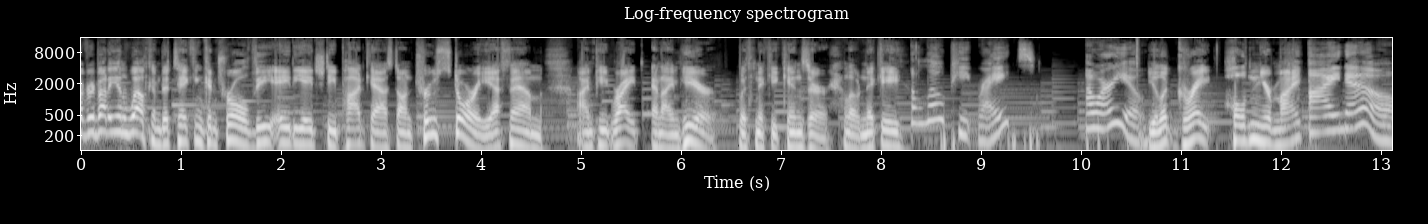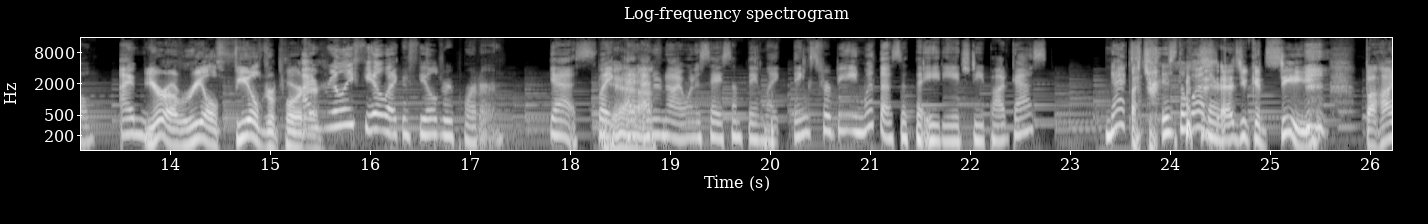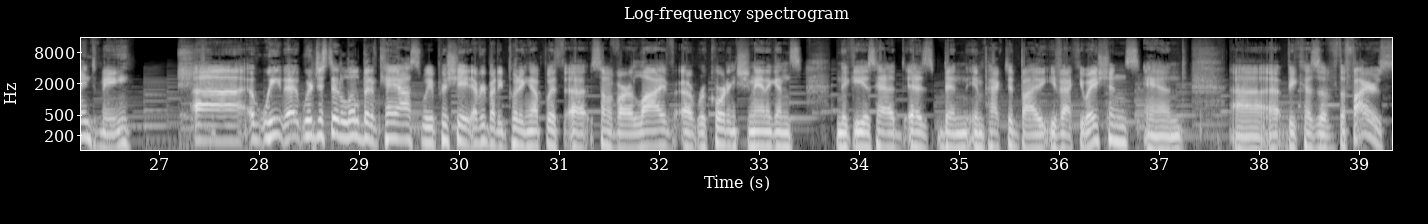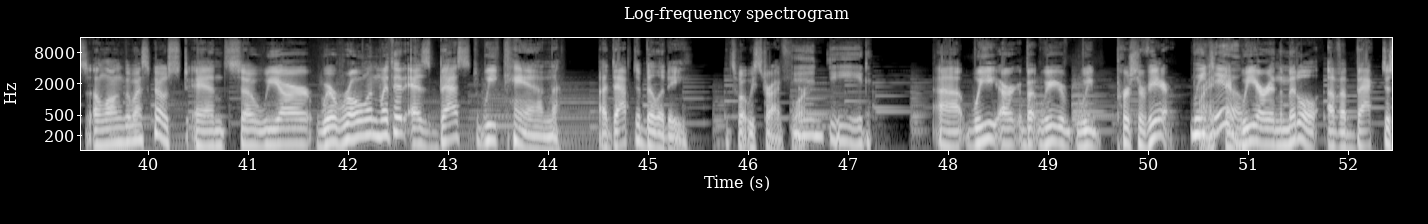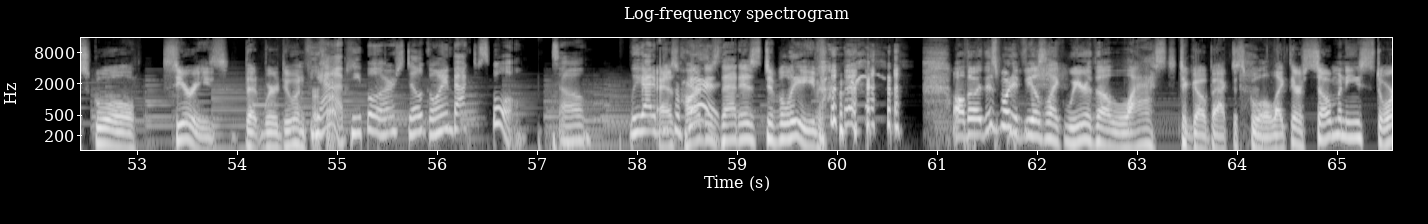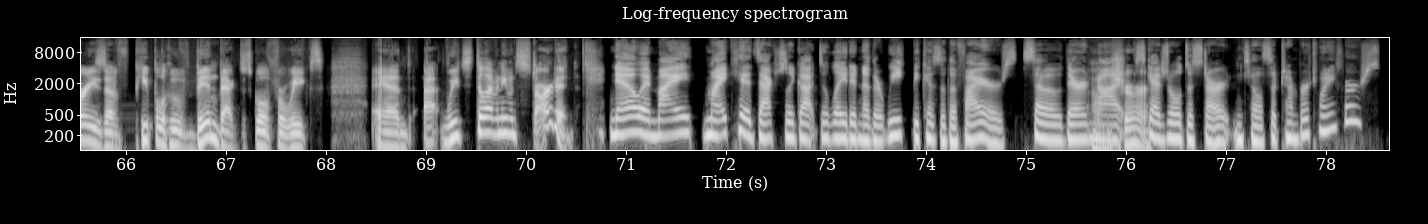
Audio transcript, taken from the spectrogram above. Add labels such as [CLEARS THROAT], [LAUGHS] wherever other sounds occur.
everybody, and welcome to Taking Control, the ADHD podcast on True Story FM. I'm Pete Wright, and I'm here with Nikki Kinzer. Hello, Nikki. Hello, Pete Wright. How are you? You look great holding your mic. I know. I'm. You're a real field reporter. I really feel like a field reporter. Yes. Like, Yeah. I, I don't know. I want to say something like, thanks for being with us at the ADHD podcast. Next right. is the weather. [LAUGHS] As you can see [LAUGHS] behind me, uh, we uh, we're just in a little bit of chaos. We appreciate everybody putting up with uh, some of our live uh, recording shenanigans. Nikki has had has been impacted by evacuations and uh, because of the fires along the west coast, and so we are we're rolling with it as best we can. Adaptability. That's what we strive for. Indeed. Uh, we are, but we we persevere. We right? do. and we are in the middle of a back to school series that we're doing for yeah, folks. people are still going back to school. So we got to be as prepared. hard as that is to believe. [LAUGHS] Although at this point, it feels like we're the last to go back to school. Like there's so many stories of people who've been back to school for weeks, and uh, we still haven't even started. No, and my my kids actually got delayed another week because of the fires. So they're not sure. scheduled to start until September 21st.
